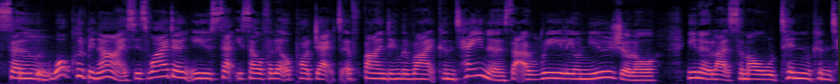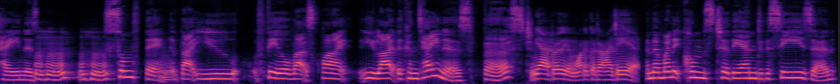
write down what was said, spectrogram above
So, hmm. what could be nice is why don't you set yourself a little project of finding the right containers that are really unusual or, you know, like some old tin containers, mm-hmm, mm-hmm. something that you feel that's quite, you like the containers first. Yeah, brilliant. What a good idea. And then when it comes to the end of the season,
